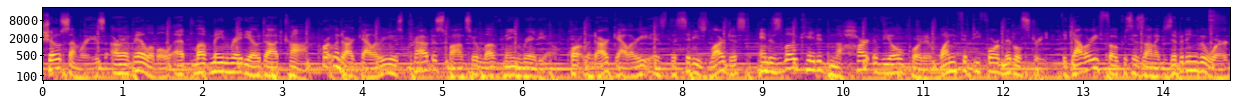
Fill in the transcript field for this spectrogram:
Show summaries are available at lovemaineradio.com. Portland Art Gallery is proud to sponsor Love Maine Radio. Portland Art Gallery is the city's largest and is located in the heart of the Old Port at 154 Middle Street. The gallery focuses on exhibiting the work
